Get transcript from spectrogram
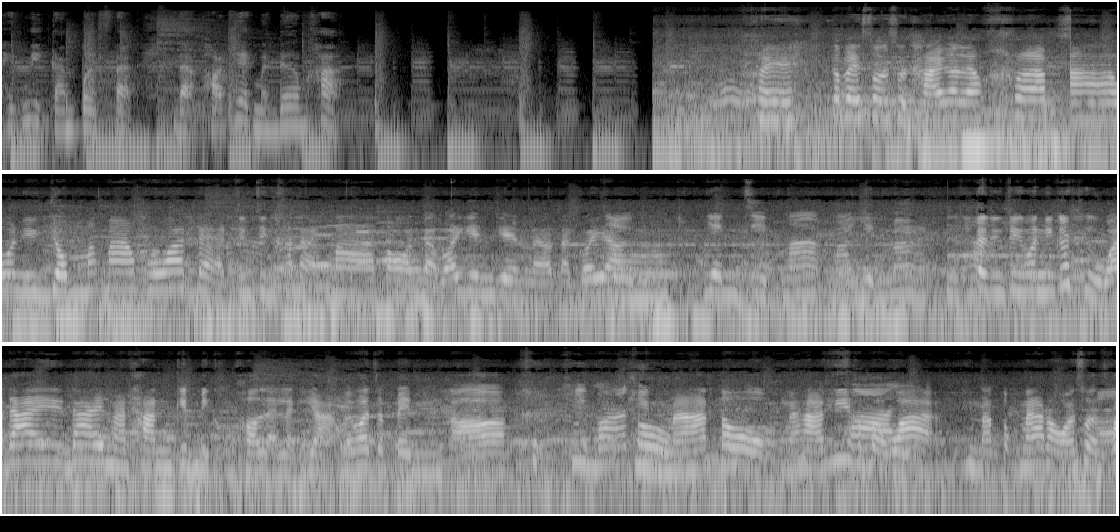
เทคนิคการเปิดแฟลชแบบพอร์เทรตเหมือนเดิมค่ะเค จะไปโซนสุดท้ายกันแล้วครับอ่าวันนี้ยมมากๆ เพราะว่าแดดจริง ๆ ขนาดมาตอนแบบว่าเย็นๆแล้ว แต่ก็ยัง เย็นจิตมากมาเย็นมากแต่จริงๆ วันนี้ก็ถือว่าได้ได้มาทันกิมมิคของเขาหลาย ๆ อย่าง ไม่ว่าจะเป็นเอ่อหิมะตหิกมะตกนะคะ ที่เขาใช่บอกว่าหิมะตกหน้าร้อนส่วนไฟ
